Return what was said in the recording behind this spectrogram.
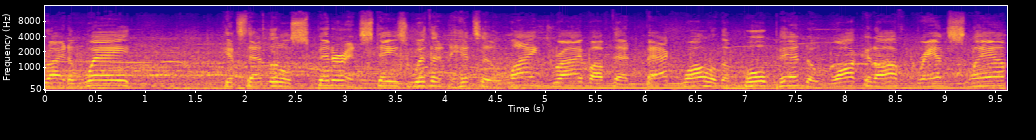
right away. Gets that little spinner and stays with it and hits a line drive off that back wall of the bullpen to walk it off. Grand slam.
